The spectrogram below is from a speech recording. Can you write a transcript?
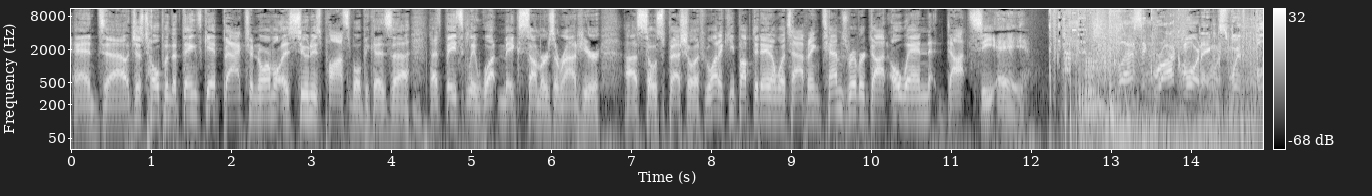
and uh, just hoping that things get back to normal as soon as possible because that's basically what makes summers around here so special. If you want to keep up to date on what's happening, thamesriver.on.ca. Classic Rock Mornings with Blake.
